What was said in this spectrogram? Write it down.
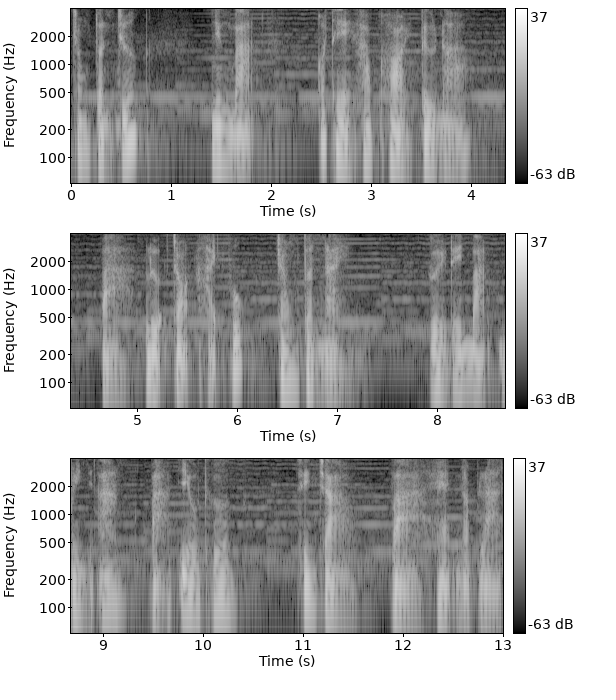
trong tuần trước, nhưng bạn có thể học hỏi từ nó và lựa chọn hạnh phúc trong tuần này. Gửi đến bạn bình an và yêu thương. Xin chào và hẹn gặp lại.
